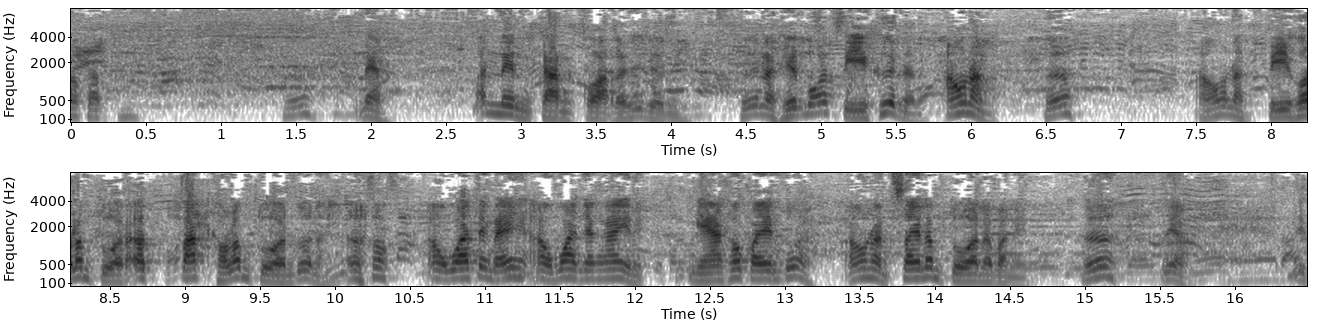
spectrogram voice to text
นะครับเนี่ยมันเน้นการกอดอะไรที่เดียวนี่เฮ้ยน่ะเห็นบอสตีขึ้นน่ะเอานั่นเฮ้ยเอานั่นตีเขาลำตัวนะเอาตัดเขาลำตัวตัวน่ะเอาเอาว่าจังไหนเอาว่ายังไงนี่แงเข้าไปตัวเอานั่นใส่ลำตัวนะบ้านี่เออเนี่ยนี่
